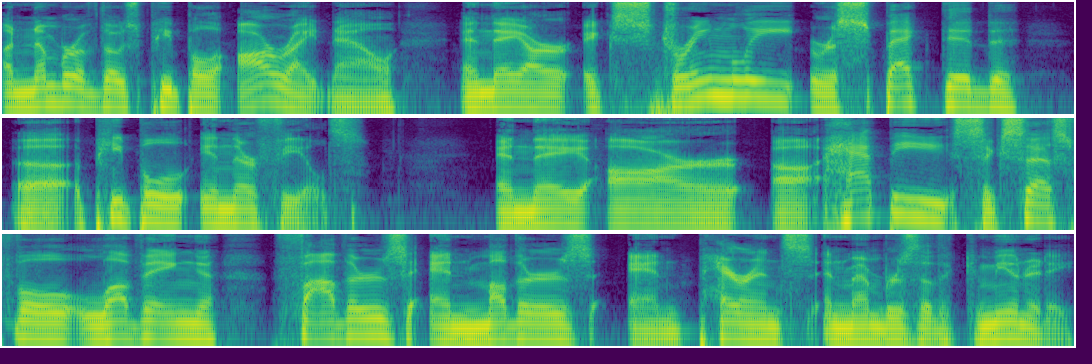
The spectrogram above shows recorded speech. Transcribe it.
a number of those people are right now, and they are extremely respected uh, people in their fields. And they are uh, happy, successful, loving fathers and mothers and parents and members of the community.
